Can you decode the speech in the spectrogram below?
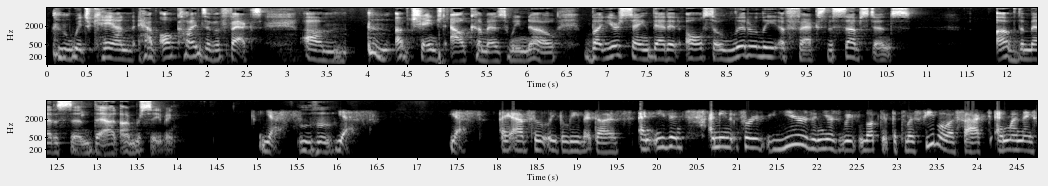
which can have all kinds of effects um, of changed outcome, as we know, but you're saying that it also literally affects the substance of the medicine that I'm receiving. Yes. Mm-hmm. Yes. Yes. I absolutely believe it does. And even, I mean, for years and years, we've looked at the placebo effect, and when they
